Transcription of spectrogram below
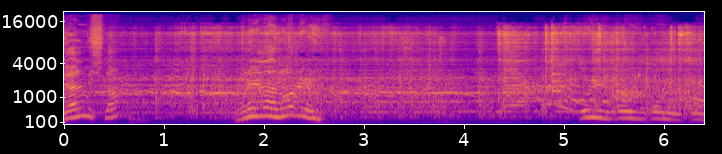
Güzelmiş lan. O ne lan ne oluyor? Oy oy oy oy.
